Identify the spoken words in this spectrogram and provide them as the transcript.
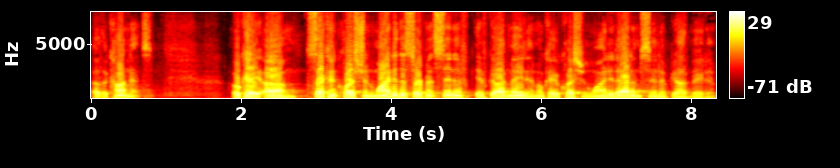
of the continents. Okay, um, second question Why did the serpent sin if, if God made him? Okay, question Why did Adam sin if God made him?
